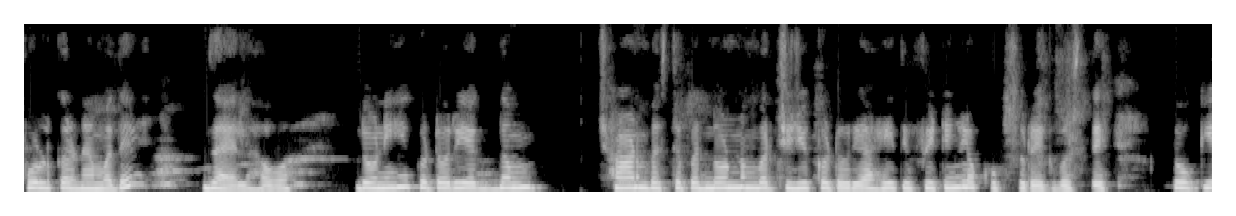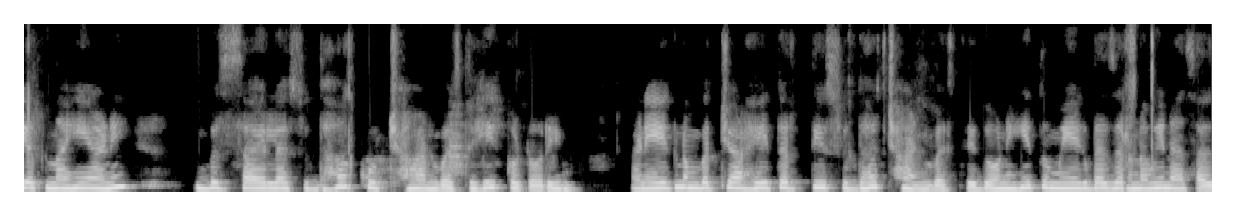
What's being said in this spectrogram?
फोल्ड करण्यामध्ये जायला हवं. दोन्हीही कटोरी एकदम छान बसते. पण दोन नंबरची जी कटोरी आहे ती फिटिंगला खूप सुरेख बसते. टोक येत नाही आणि बसायला सुद्धा खूप छान बसते ही कटोरी. आणि एक नंबरची आहे तर ती सुद्धा छान बसते. दोन्ही तुम्ही एकदा जर नवीन असाल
